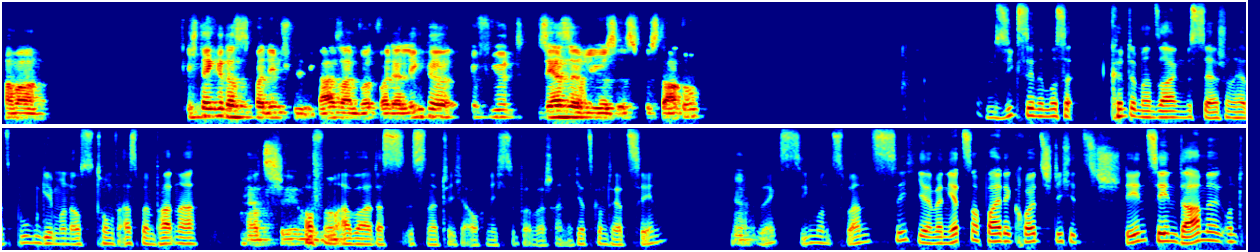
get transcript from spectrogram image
Aber ich denke, dass es bei dem Spiel egal sein wird, weil der Linke gefühlt sehr seriös ist bis dato. Im Siegsinne muss könnte man sagen, müsste er schon Herz Buben geben und aufs Trumpf Ass beim Partner Herz 10, hoffen, genau. aber das ist natürlich auch nicht super wahrscheinlich. Jetzt kommt Herz 10. Ja. 6, 27. Ja, wenn jetzt noch beide Kreuzstiche stehen, 10 Dame und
